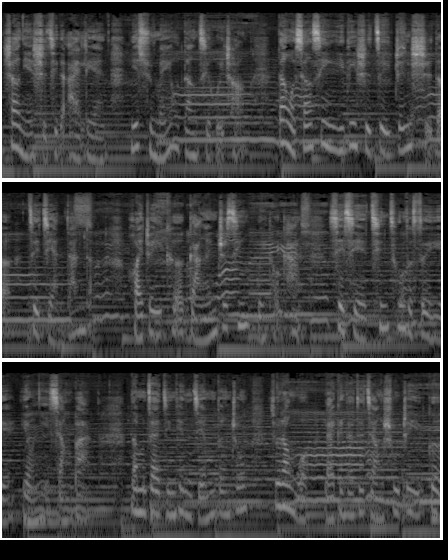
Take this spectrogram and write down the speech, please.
少年时期的爱恋也许没有荡气回肠，但我相信一定是最真实的、最简单的。怀着一颗感恩之心回头看，谢谢青葱的岁月有你相伴。那么，在今天的节目当中，就让我来跟大家讲述这一个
